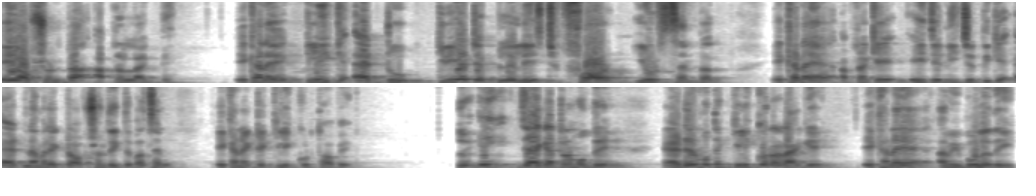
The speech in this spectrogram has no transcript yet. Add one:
এই অপশনটা আপনার লাগবে। এখানে click add to create a playlist for your sample এখানে আপনাকে এই যে নিচের দিকে অ্যাড নামের একটা অপশন দেখতে পাচ্ছেন, এখানে একটা ক্লিক করতে হবে। তো এই জায়গাটার মধ্যে অ্যাডের মধ্যে ক্লিক করার আগে এখানে আমি বলে দিই,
